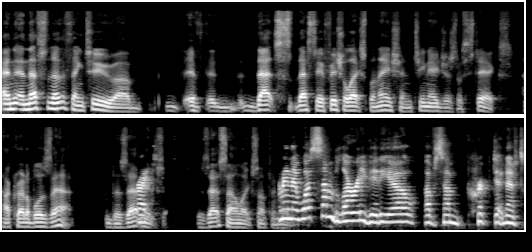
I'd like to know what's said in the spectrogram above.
and and that's another thing too. Uh, if that's that's the official explanation, teenagers with sticks. How credible is that? Does that right. make sense? Does that sound like something? I mean, there was some blurry video of some cryptid, and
